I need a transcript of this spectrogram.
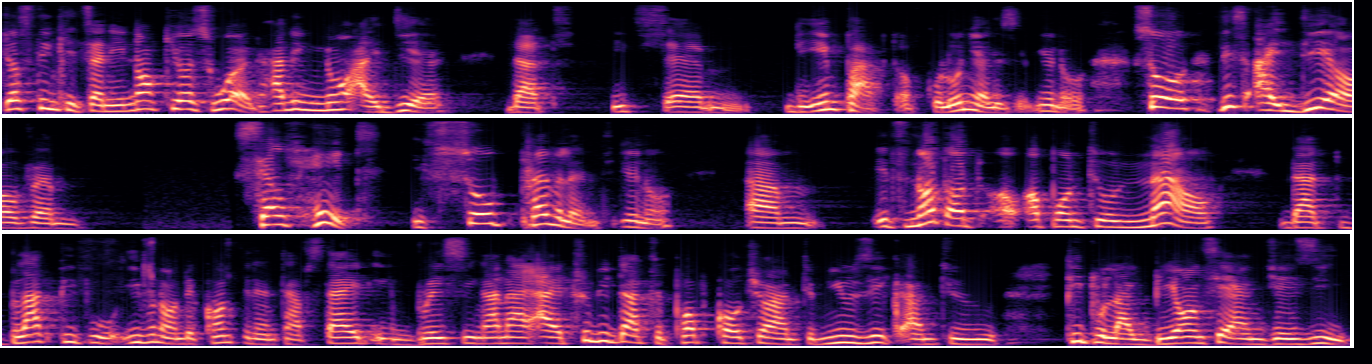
just think it's an innocuous word, having no idea that it's um, the impact of colonialism, you know. So this idea of um, self-hate is so prevalent, you know. Um, it's not up, up until now that black people, even on the continent, have started embracing, and I, I attribute that to pop culture and to music and to people like Beyonce and Jay Z.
